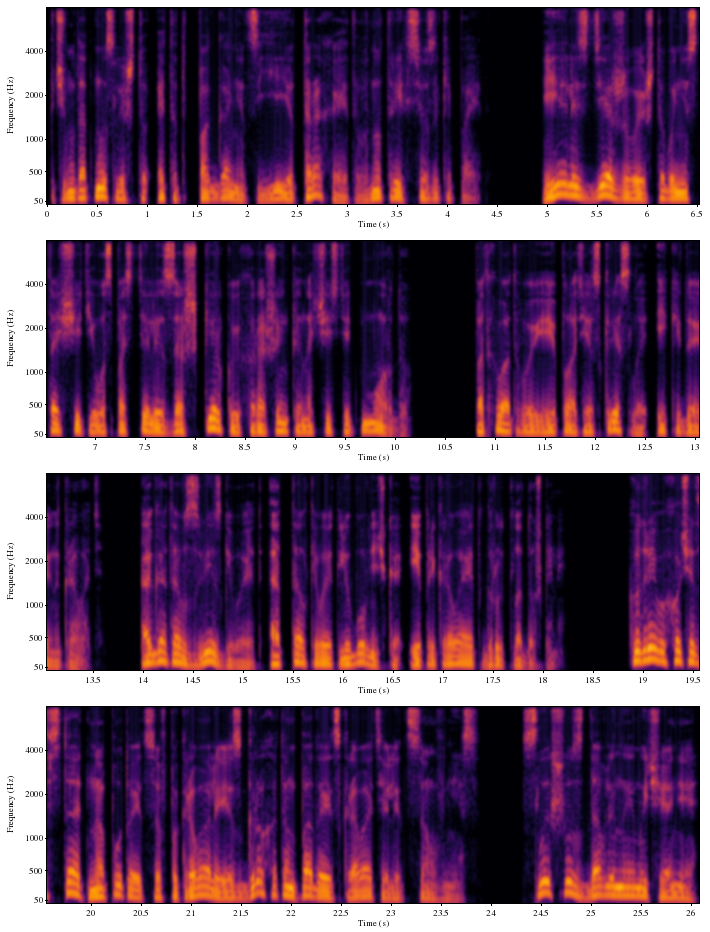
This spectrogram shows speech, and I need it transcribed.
Почему-то от мысли, что этот поганец ее трахает, внутри все закипает. И еле сдерживаю, чтобы не стащить его с постели за шкирку и хорошенько начистить морду. Подхватываю ее платье с кресла и кидаю на кровать. Агата взвизгивает, отталкивает любовничка и прикрывает грудь ладошками. Кудрявый хочет встать, но путается в покрывале и с грохотом падает с кровати лицом вниз. Слышу сдавленное мычание.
